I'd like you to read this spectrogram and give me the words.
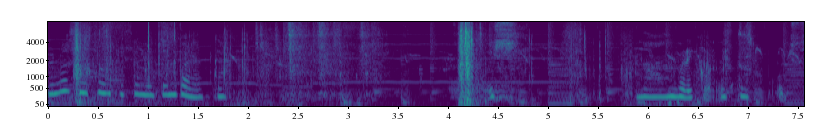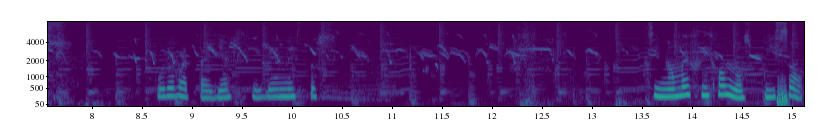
Yo no sé por qué se meten para acá. No, hombre, con estos pollos. Puro batalla. Y ven estos. Si no me fijo, los piso.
